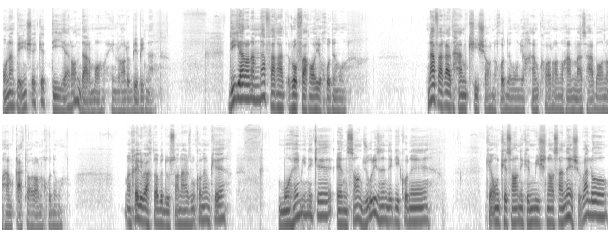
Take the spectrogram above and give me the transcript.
اونم به این شکل که دیگران در ما این راه رو ببینن. دیگران هم نه فقط رفقای خودمون نه فقط هم کیشان خودمون یا همکاران و هم مذهبان و هم قطاران خودمون. من خیلی وقتا به دوستان عرض می‌کنم که مهم اینه که انسان جوری زندگی کنه که اون کسانی که میشناسنش ولو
